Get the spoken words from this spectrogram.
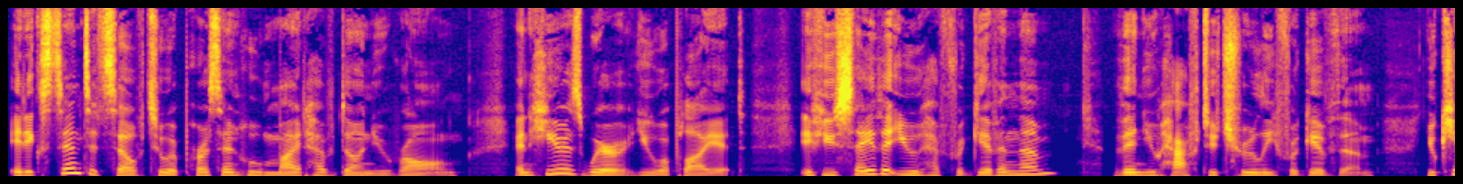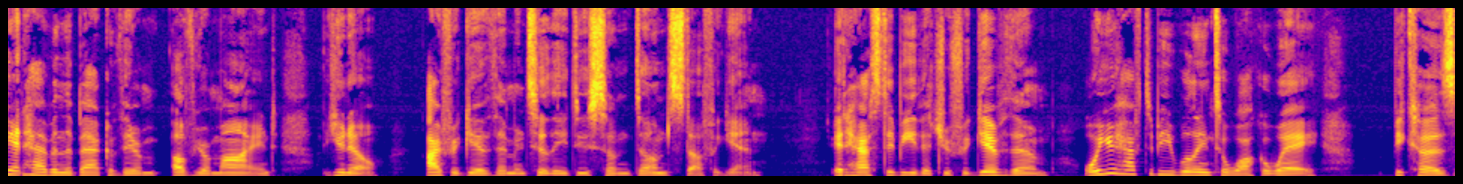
It extends itself to a person who might have done you wrong. And here's where you apply it. If you say that you have forgiven them, then you have to truly forgive them. You can't have in the back of their of your mind, you know, I forgive them until they do some dumb stuff again. It has to be that you forgive them or you have to be willing to walk away because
